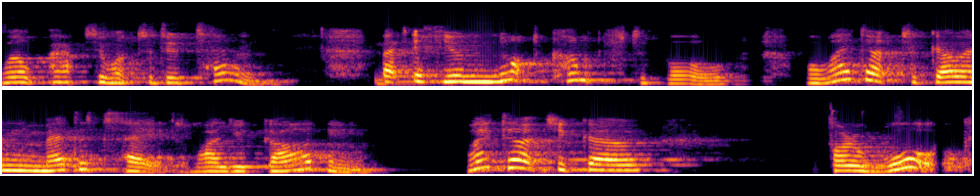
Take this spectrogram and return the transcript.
well, perhaps you want to do 10. But if you're not comfortable, well, why don't you go and meditate while you garden? Why don't you go for a walk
